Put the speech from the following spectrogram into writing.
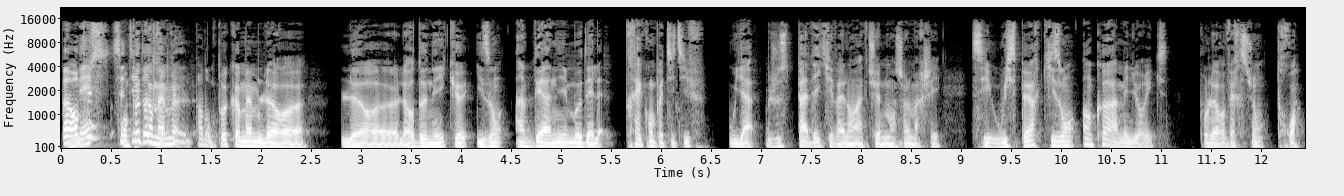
Bah, en Mais plus, on peut quand même, Pardon. on peut quand même leur, euh, leur, euh, leur donner qu'ils ont un dernier modèle très compétitif où il n'y a juste pas d'équivalent actuellement sur le marché. C'est Whisper qu'ils ont encore amélioré pour leur version 3,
